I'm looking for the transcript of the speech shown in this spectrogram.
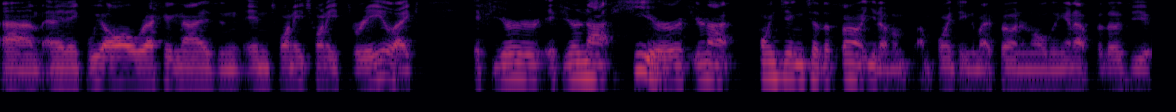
Um, and I think we all recognize in, in 2023, like if you're if you're not here, if you're not pointing to the phone, you know, I'm, I'm pointing to my phone and holding it up for those of you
